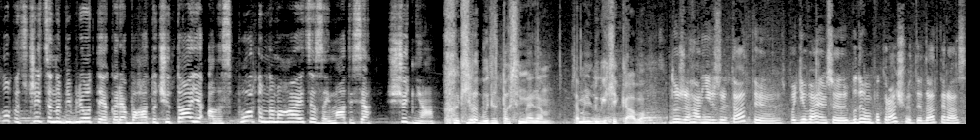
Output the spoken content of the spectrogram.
Хлопець вчиться на бібліотекаря, багато читає, але спортом намагається займатися щодня. Хотіла бути спортсменом. Це мені дуже цікаво. Дуже гарні результати. Сподіваємося, будемо покращувати, да, Тарас?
